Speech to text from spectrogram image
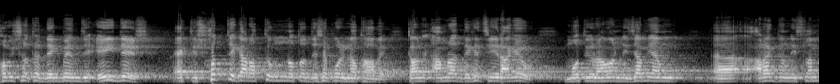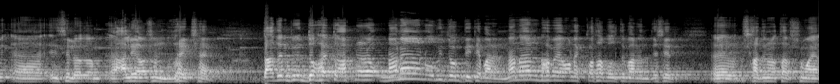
ভবিষ্যতে দেখবেন যে এই দেশ একটি সত্যিকার অর্থে উন্নত দেশে পরিণত হবে। কারণ আমরা দেখেছি এর আগেও মতিউর রহমান নিজামী আরেকজন ইসলামী ছিল আলী হাসান মুজাহিদ সাহেব। তাদের বিরুদ্ধে হয়তো আপনারা নানান অভিযোগ দিতে পারেন, নানানভাবে অনেক কথা বলতে পারেন দেশের স্বাধীনতার সময়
